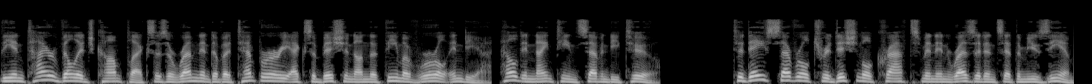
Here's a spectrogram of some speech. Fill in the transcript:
The entire village complex is a remnant of a temporary exhibition on the theme of rural India, held in 1972. Today several traditional craftsmen in residence at the museum,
